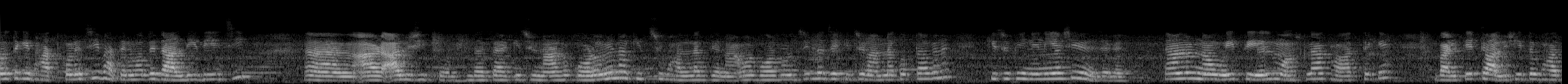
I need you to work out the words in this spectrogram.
বলতে কি, ভাত করেছি, ভাতের মধ্যে ডাল দিয়ে দিয়েছি আর আলু সিদ্ধ। ব্যাস, আর কিছু না। আর গরমে না কিচ্ছু ভালো লাগছে না। আমার বর বলছিল যে, কিছু রান্না করতে হবে না, কিছু কিনে নিয়ে আসি, হয়ে যাবে। তা আমি না ওই তেল, মশলা, খাওয়ার থেকে বাড়িতে একটু আলু সিদ্ধ ভাত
